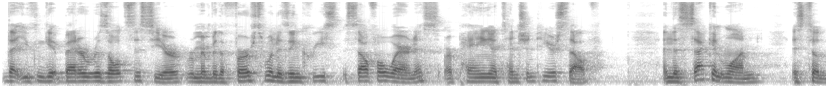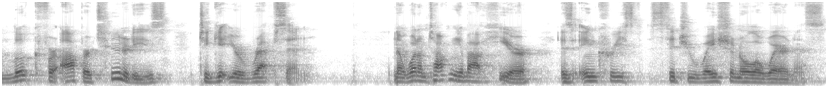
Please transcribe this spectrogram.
that you can get better results this year, remember the first one is increased self awareness or paying attention to yourself. And the second one is to look for opportunities to get your reps in. Now, what I'm talking about here is increased situational awareness.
